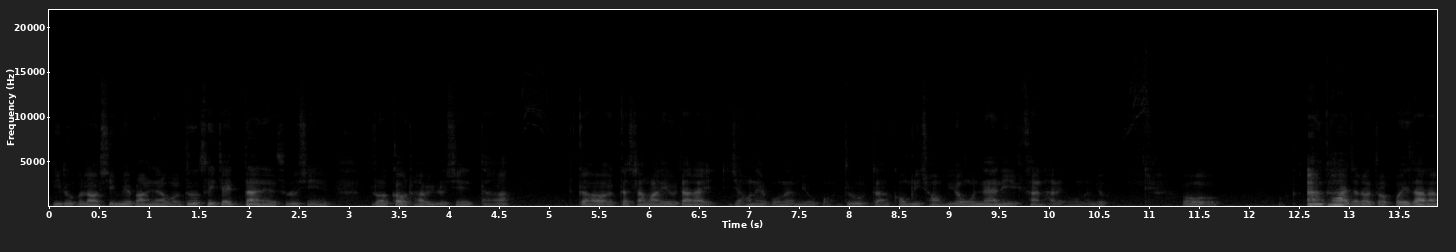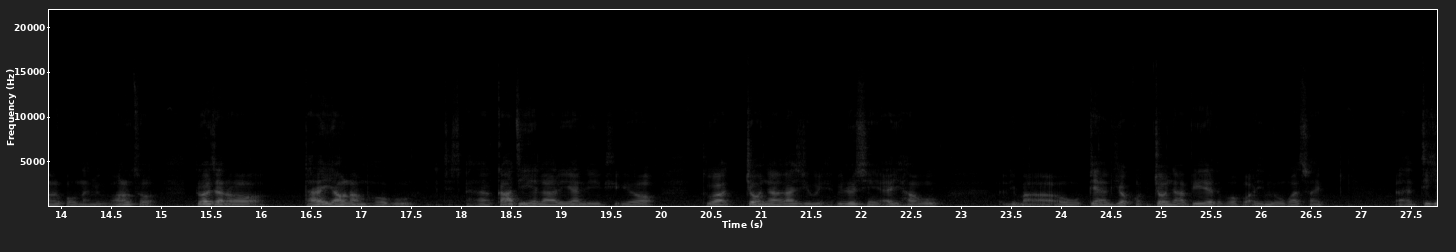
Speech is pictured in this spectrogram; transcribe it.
ကီလိုဘယ်လောက်ရှိမယ်ပါညာပေါ့သူတို့စိတ်ကြိုက်တန့်နေဆိုလို့ရှိရင်သူတို့ကကောက်ထားပြီးလို့ရှိရင်ဒါကကစတမာတွေကိုဒါလိုက်ရောင်းတဲ့ပုံစံမျိုးပေါ့သူတို့ဒါကုမ္ပဏီထောင်ပြီးတော့ဝန်ထမ်းတွေခန့်ထားတဲ့ပုံစံမျိုးဟိုအန်ခါကျတော့သူပွဲစားတန်းလိုပုံစံမျိုးဘာလို့ဆိုတော့သူကကျတော့ဒါလိုက်ရောင်းတာမဟုတ်ဘူးကားကြီးရလာတွေကနေပြီးတော့သူကကြော်ညာကယူတယ်ပြီးလို့ရှိရင်အဲ့ဒီဟာကိုဒီမှာဟိုပြန်ပြီးတော့ကြော်ညာပေးတဲ့သဘောပေါ့အဲ့ဒီမျိုး website အဲဒီက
